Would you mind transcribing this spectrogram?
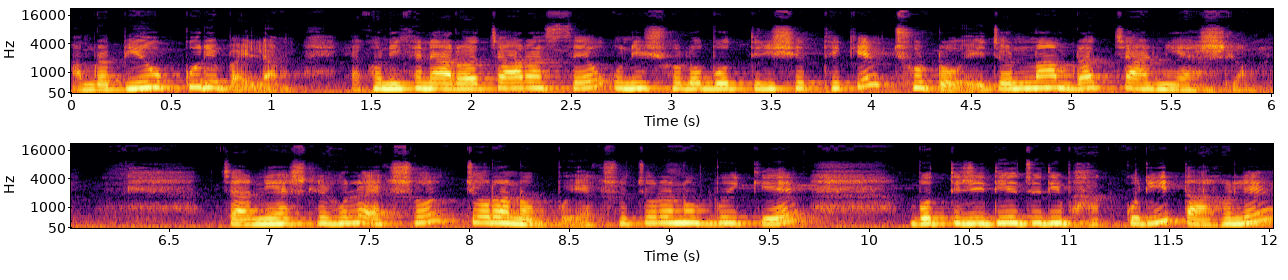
আমরা বিয়োগ করে পাইলাম। এখন এখানে আরও চার আছে, উনিশ হলো বত্রিশের থেকে ছোট এই জন্য আমরা চার নিয়ে আসলাম। চার নিয়ে আসলে হলো একশো চৌরানব্বই। একশো চৌরানব্বইকে বত্রিশ দিয়ে যদি ভাগ করি, তাহলে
